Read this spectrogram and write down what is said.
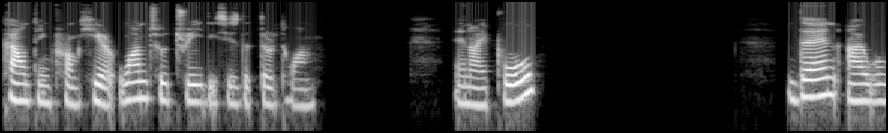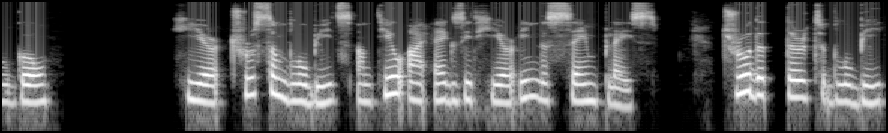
counting from here. One two three this is the third one. And I pull. Then I will go here through some blue beads until I exit here in the same place. Through the third blue bead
